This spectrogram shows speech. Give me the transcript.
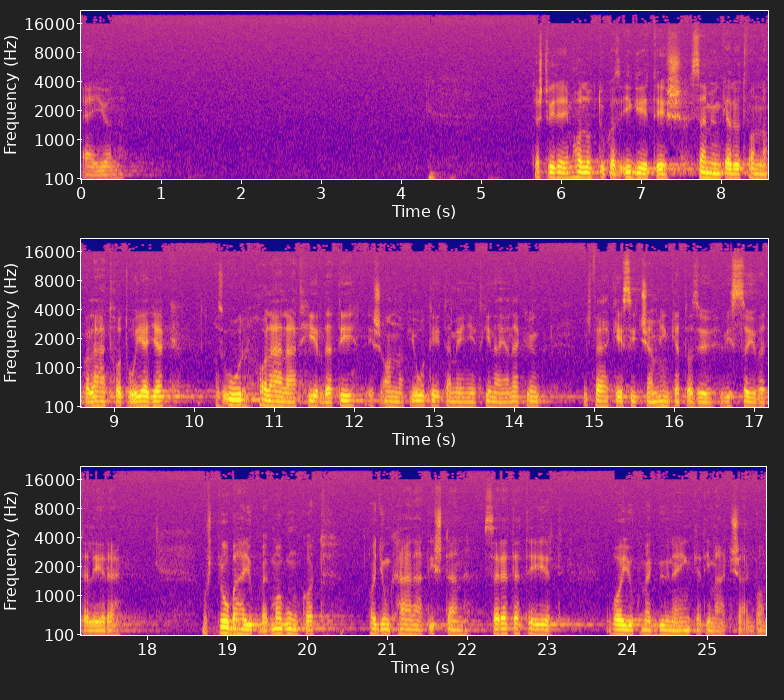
eljön. Testvéreim, hallottuk az igét, és szemünk előtt vannak a látható jegyek, az Úr halálát hirdeti, és annak jó téteményét kínálja nekünk, hogy felkészítsen minket az ő visszajövetelére. Most próbáljuk meg magunkat, adjunk hálát Isten szeretetéért, valljuk meg bűneinket imádságban.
